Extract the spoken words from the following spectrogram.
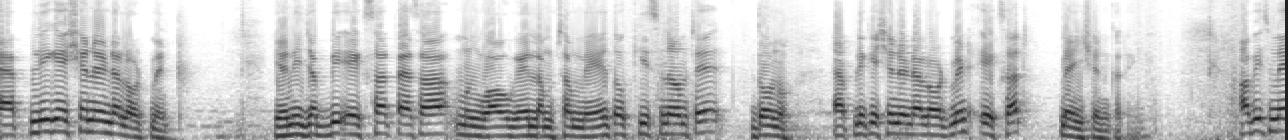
एप्लीकेशन एंड अलॉटमेंट यानी जब भी एक साथ पैसा मंगवाओगे लमसम में तो किस नाम से? दोनों। एप्लीकेशन एंड अलॉटमेंट एक साथ मेंशन करेंगे। अब इसमें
